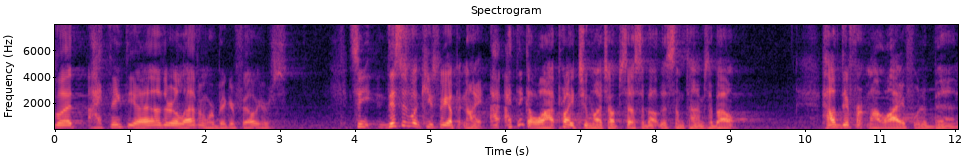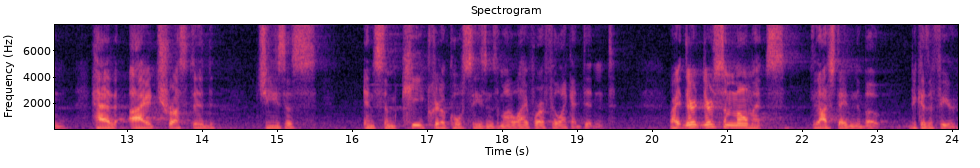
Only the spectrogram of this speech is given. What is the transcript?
But I think the other 11 were bigger failures. See, this is what keeps me up at night. I, I think a lot, probably too much, I obsess about this sometimes, about how different my life would have been had I trusted Jesus in some key critical seasons of my life where I feel like I didn't. Right? There, there's some moments that I've stayed in the boat because of fear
